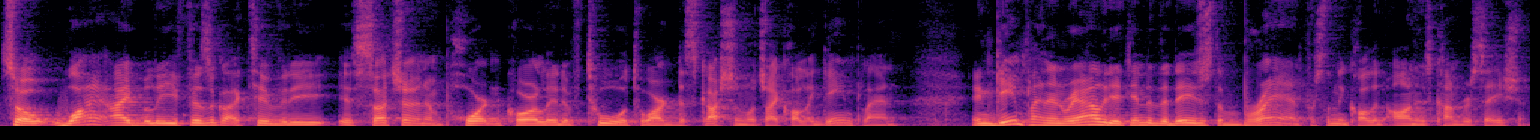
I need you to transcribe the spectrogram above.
So why I believe physical activity is such an important correlative tool to our discussion, which I call a game plan. And game plan in reality at the end of the day is just a brand for something called an honest conversation.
